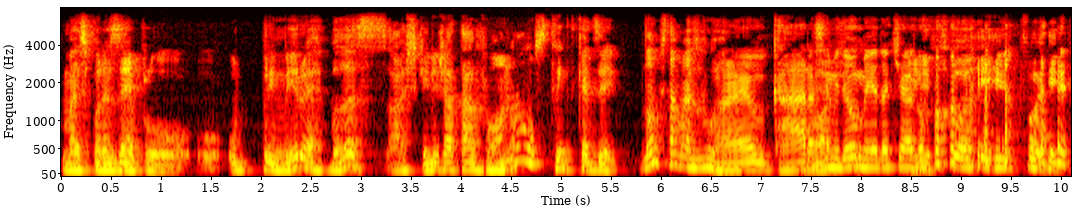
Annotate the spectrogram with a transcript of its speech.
mas por exemplo, o, o primeiro Airbus, acho que ele já está voando há uns 30, quer dizer, não está mais voando. É, cara, Lógico. você me deu medo aqui agora. Foi, foi.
